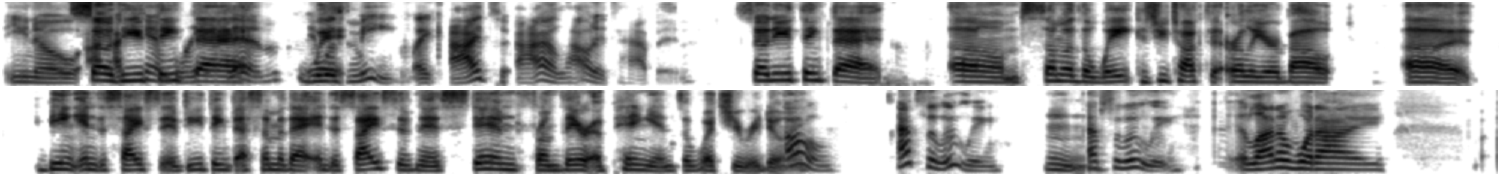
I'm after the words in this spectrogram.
you know so do you think that them. it with, was me. Like i t- I allowed it to happen. So do you think that um some of the weight because you talked earlier about uh being indecisive. Do you think that some of that indecisiveness stemmed from their opinions of what you were doing? Oh absolutely. Mm. absolutely. A lot of what i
